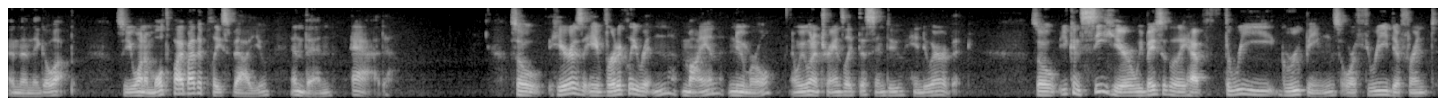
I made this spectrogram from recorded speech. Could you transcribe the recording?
and then they go up. So you want to multiply by the place value and then add. So here is a vertically written Mayan numeral and we want to translate this into Hindu Arabic. So you can see here we basically have three groupings or three different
